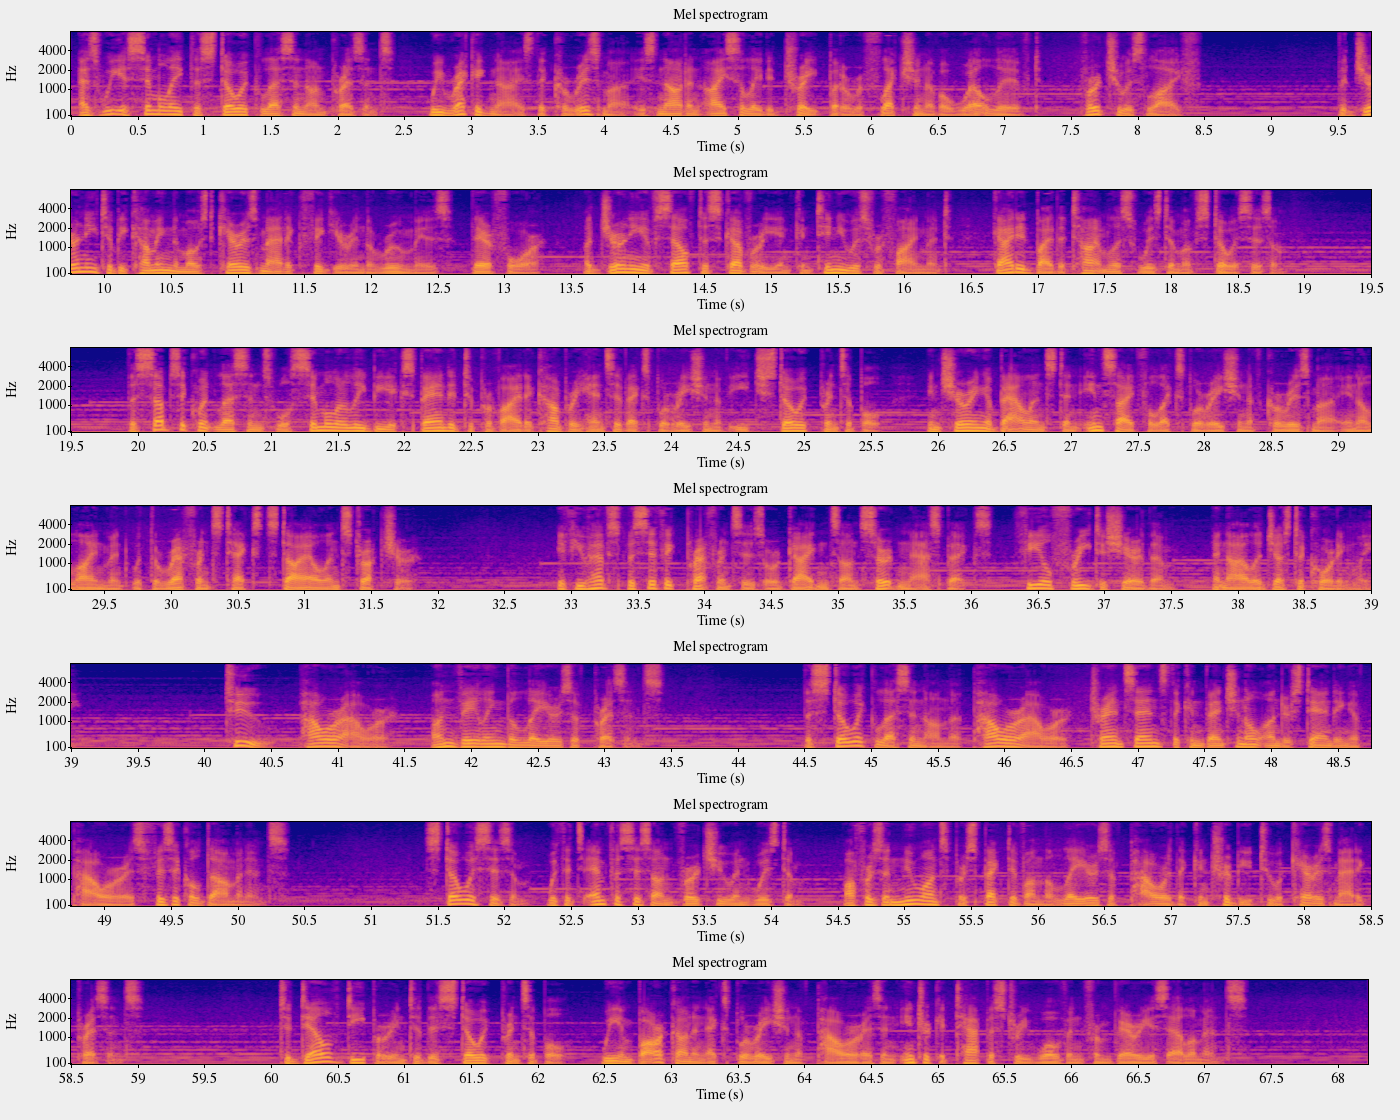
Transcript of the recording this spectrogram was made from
As we assimilate the Stoic lesson on presence, we recognize that charisma is not an isolated trait but a reflection of a well-lived, virtuous life, the journey to becoming the most charismatic figure in the room is, therefore, a journey of self-discovery and continuous refinement, guided by the timeless wisdom of Stoicism. The subsequent lessons will similarly be expanded to provide a comprehensive exploration of each Stoic principle, ensuring a balanced and insightful exploration of charisma in alignment with the reference text style and structure. If you have specific preferences or guidance on certain aspects, feel free to share them, and I'll adjust accordingly. 2. Power Hour unveiling the layers of presence. The Stoic lesson on the power hour transcends the conventional understanding of power as physical dominance. Stoicism, with its emphasis on virtue and wisdom, offers a nuanced perspective on the layers of power that contribute to a charismatic presence. To delve deeper into this Stoic principle, we embark on an exploration of power as an intricate tapestry woven from various elements.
